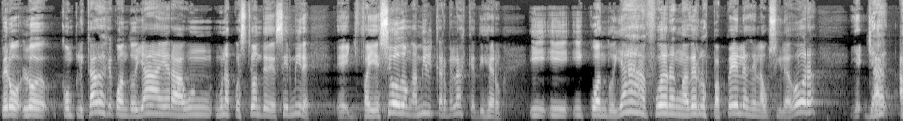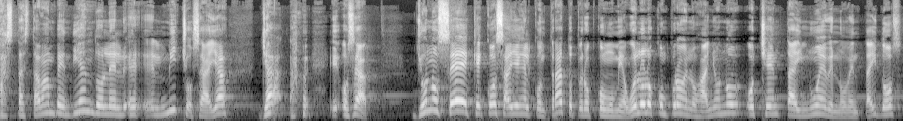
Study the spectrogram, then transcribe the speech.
Pero lo complicado es que cuando ya era una cuestión de decir, mire, falleció don Amílcar Velázquez, dijeron, y, cuando ya fueron a ver los papeles de la auxiliadora, ya hasta estaban vendiéndole el, nicho, o sea, ya, ya, eh, o sea, yo no sé qué cosa hay en el contrato, pero como mi abuelo lo compró en los años 89, 92,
